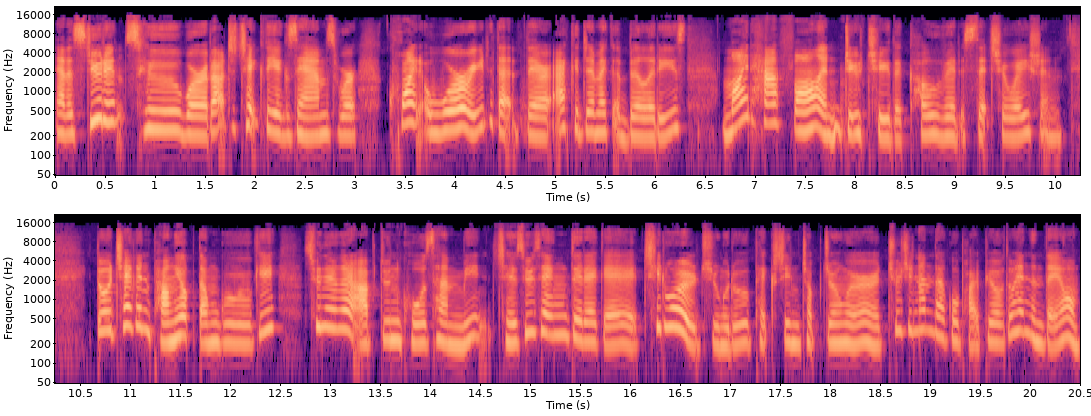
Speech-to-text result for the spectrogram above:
Now, the students who were about to take the exams were quite worried that their academic abilities might have fallen due to the COVID situation. 또 최근 방역 당국이 수능을 앞둔 고3 및 재수생들에게 7월 중으로 백신 접종을 추진한다고 발표도 했는데요.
